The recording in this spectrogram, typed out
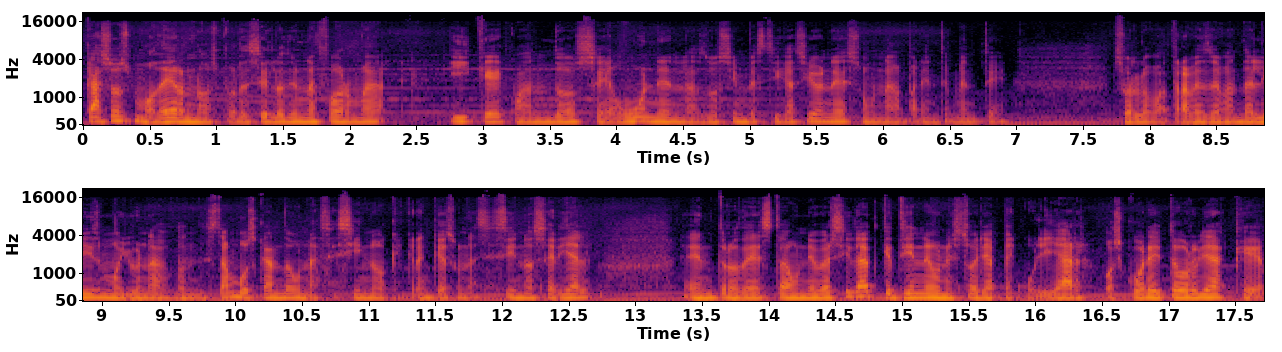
casos modernos, por decirlo de una forma, y que cuando se unen las dos investigaciones, una aparentemente solo a través de vandalismo y una donde están buscando un asesino que creen que es un asesino serial dentro de esta universidad que tiene una historia peculiar, oscura y turbia que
